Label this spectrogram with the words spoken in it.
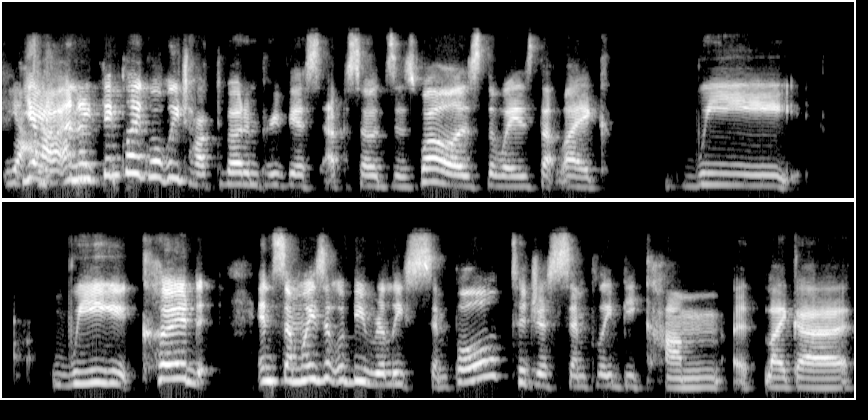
Yeah. Yeah and i think like what we talked about in previous episodes as well is the ways that like we we could in some ways it would be really simple to just simply become a, like a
